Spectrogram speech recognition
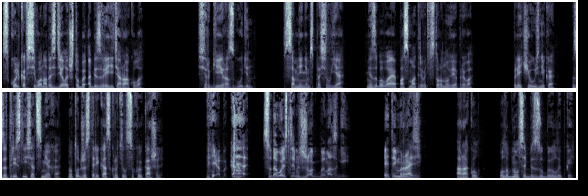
Сколько всего надо сделать, чтобы обезвредить оракула? Сергей Разгудин? С сомнением спросил я, не забывая посматривать в сторону Вепрева. Плечи узника затряслись от смеха, но тут же старика скрутил сухой кашель. «Я бы с удовольствием сжег бы мозги этой мрази!» Оракул улыбнулся беззубой улыбкой.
